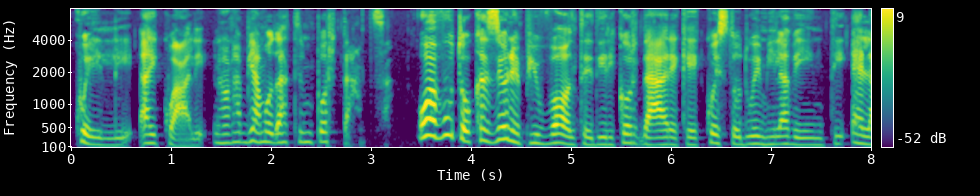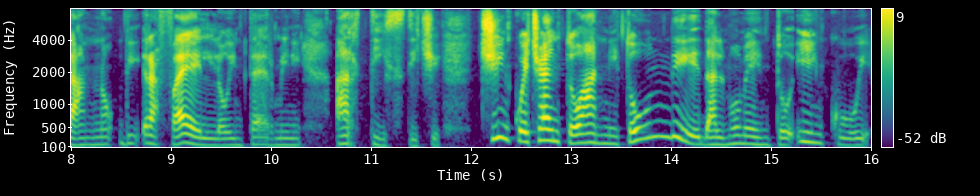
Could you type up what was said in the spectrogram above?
quelli ai quali non abbiamo dato importanza. Ho avuto occasione più volte di ricordare che questo 2020 è l'anno di Raffaello in termini artistici, 500 anni tondi dal momento in cui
